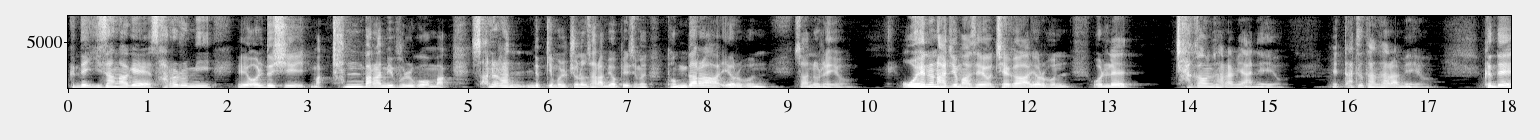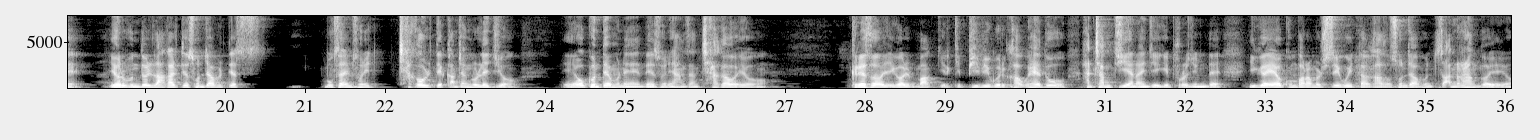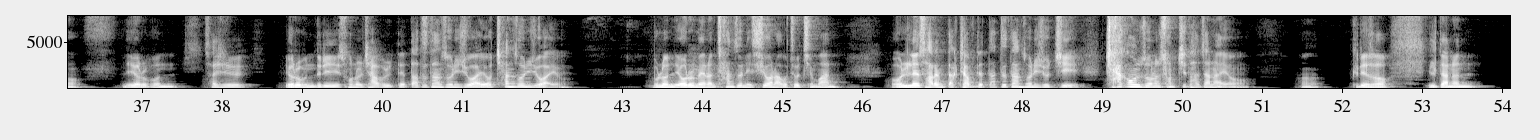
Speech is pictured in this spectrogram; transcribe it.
근데 이상하게 살얼음이 얼듯이 막 찬바람이 불고 막 싸늘한 느낌을 주는 사람 옆에 있으면 덩달아 여러분 싸늘해요. 오해는 하지 마세요. 제가 여러분 원래 차가운 사람이 아니에요. 따뜻한 사람이에요. 근데 여러분들 나갈 때 손잡을 때 목사님 손이 차가울 때 깜짝 놀래죠. 에어컨 때문에 내 손이 항상 차가워요. 그래서 이걸 막 이렇게 비비고 이렇게 하고 해도 한참 뒤에나 이제 이게 풀어지는데 이거 에어컨 바람을 쐬고 있다가 가서 손잡으면 싸늘한 거예요. 근데 여러분 사실 여러분들이 손을 잡을 때 따뜻한 손이 좋아요? 찬 손이 좋아요? 물론 여름에는 찬 손이 시원하고 좋지만 원래 사람이 딱 잡을 때 따뜻한 손이 좋지 차가운 손은 섬찟하잖아요. 어? 그래서 일단은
